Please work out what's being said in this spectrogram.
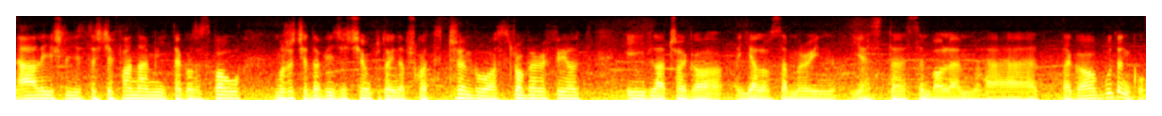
ale jeśli jesteście fanami tego zespołu, możecie dowiedzieć się tutaj na przykład czym było Strawberry Field i dlaczego Yellow Submarine jest e, symbolem e, tego budynku.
